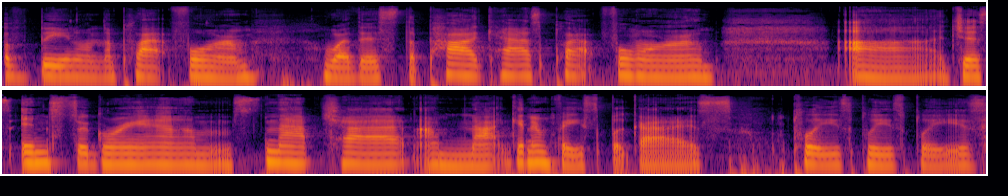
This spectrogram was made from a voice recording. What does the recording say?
of being on the platform, whether it's the podcast platform, uh, just Instagram, Snapchat. I'm not getting Facebook, guys. Please, please, please.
